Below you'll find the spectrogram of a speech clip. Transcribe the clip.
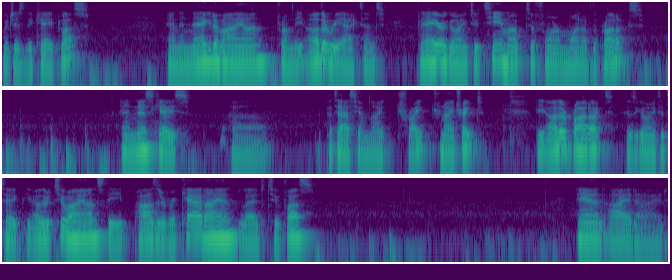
which is the K plus, and the negative ion from the other reactant, they are going to team up to form one of the products. In this case, uh, potassium nitrite, nitrate. The other product is going to take the other two ions, the positive or cation, lead 2 plus, and iodide.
